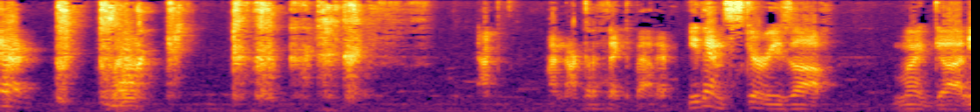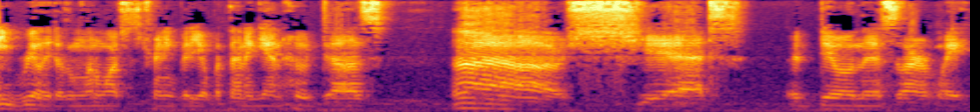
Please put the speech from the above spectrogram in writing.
Uh, I'm not gonna think about it. He then scurries off. My god, he really doesn't want to watch this training video, but then again, who does? Oh, shit. We're doing this, aren't we?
